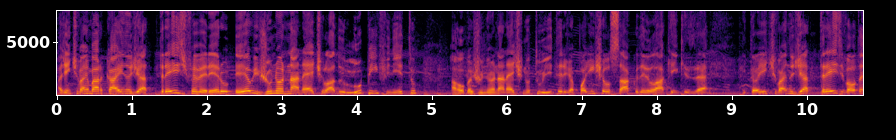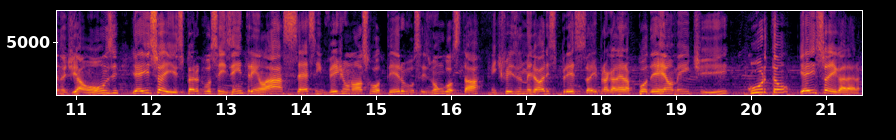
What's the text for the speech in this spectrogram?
A gente vai embarcar aí no dia 3 de fevereiro, eu e Júnior Nanete lá do Loop Infinito, arroba Júnior Nanete no Twitter. Já pode encher o saco dele lá, quem quiser. Então a gente vai no dia 3 e volta aí no dia 11. E é isso aí. Espero que vocês entrem lá, acessem, vejam o nosso roteiro. Vocês vão gostar. A gente fez os melhores preços aí pra galera poder realmente ir. Curtam. E é isso aí, galera.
